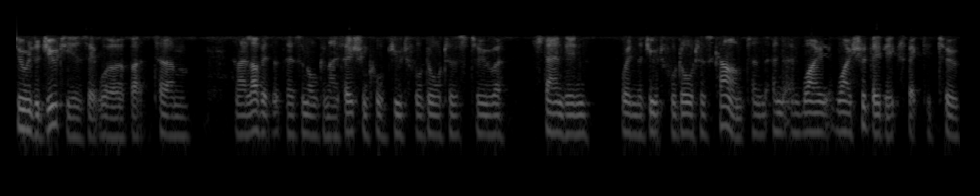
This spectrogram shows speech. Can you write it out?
do the duty, as it were. But um, and I love it that there's an organisation called Dutiful Daughters to uh, stand in when the dutiful daughters can't, and, and, and why, why should they be expected to?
